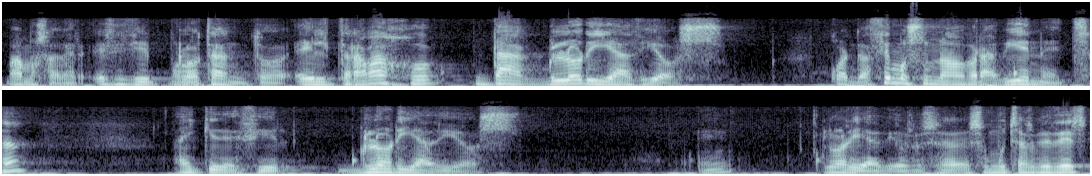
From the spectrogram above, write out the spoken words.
Vamos a ver, es decir, por lo tanto, el trabajo da gloria a Dios. Cuando hacemos una obra bien hecha, hay que decir gloria a Dios. ¿eh? Gloria a Dios. eso muchas veces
